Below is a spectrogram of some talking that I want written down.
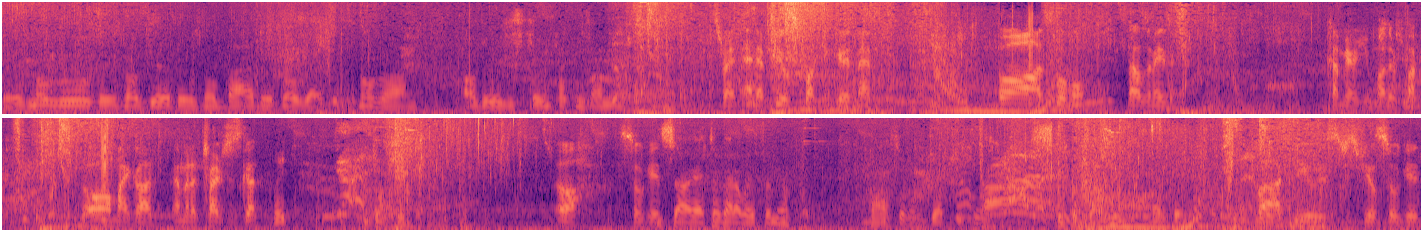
There is no rules, there is no good, there is no bad, there is no right, there is no wrong. All there is is killing fucking zombies. That's right. And it feels fucking good, man. Oh, slow mo. That was amazing. Come here, you motherfucker. Oh my god. I'm gonna charge this gun. Wait. Oh, so good. Sorry, I took that away from you. Bastard, I dropped it. Ah, stupid zombie. Okay, okay. Fuck you. It just feels so good.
